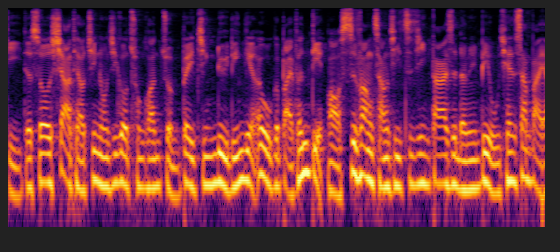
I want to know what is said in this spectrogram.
底的时候下调金融机构存款准备金率零点二五个百分点哦，释放长期资金大概是人民币五千三百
